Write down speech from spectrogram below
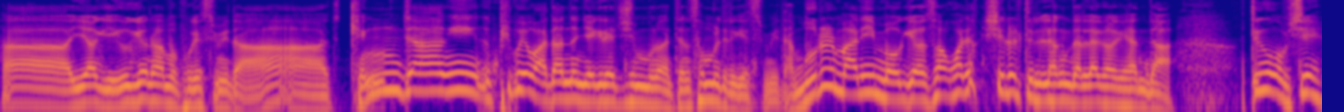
아, 이야기, 의견 한번 보겠습니다. 아, 굉장히 피부에 와닿는 얘기를 해주신 분한테는 선물 드리겠습니다. 물을 많이 먹여서 화장실을 들락달락하게 한다. 뜬금없이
